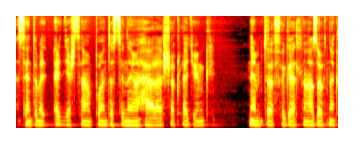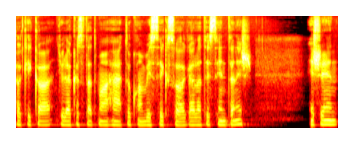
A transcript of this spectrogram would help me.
szerintem egy egyes szempont az, hogy nagyon hálásak legyünk nemtől független azoknak, akik a gyülekezetet ma a hátukon viszik szolgálati szinten is. És én,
